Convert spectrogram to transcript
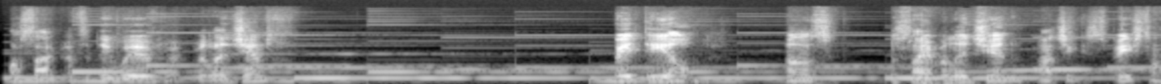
what's that got to do with religion? Great deal, because just like religion, magic is based on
